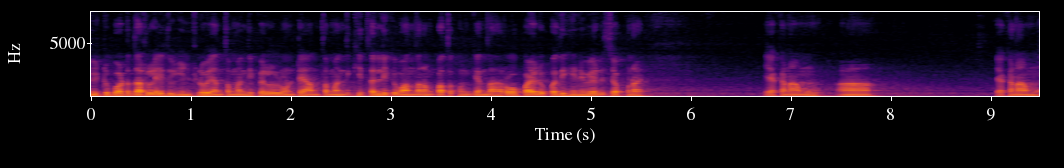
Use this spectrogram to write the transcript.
గిట్టుబాటు ధర లేదు. ఇంట్లో ఎంతమంది పిల్లలు ఉంటే అంతమందికి తల్లికి వందనం పథకం కింద రూపాయలు పదిహేను వేలు చొప్పున ఎకనాము ఎకనాము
